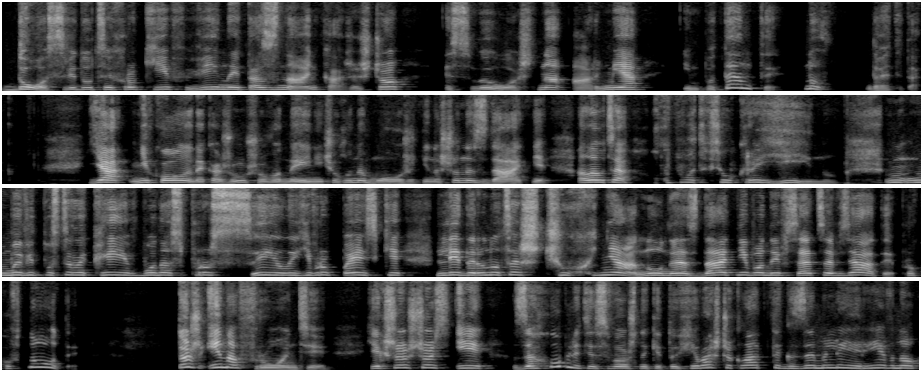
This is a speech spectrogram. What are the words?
досвіду цих років війни та знань каже, що СВОшна армія імпотенти. Ну, давайте так. Я ніколи не кажу, що вони нічого не можуть, ні на що не здатні. Але оце окупувати всю Україну. Ми відпустили Київ, бо нас просили європейські лідери. Ну це ж чухня. Ну не здатні вони все це взяти, проковтнути. Тож і на фронті, якщо щось і захоплять СВОшники, то хіба що клаптик землі рівно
